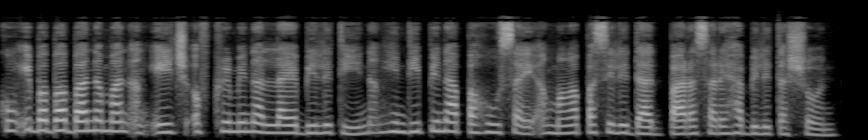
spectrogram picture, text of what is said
kung ibababa naman ang age of criminal liability nang hindi pinapahusay ang mga pasilidad para sa rehabilitasyon,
